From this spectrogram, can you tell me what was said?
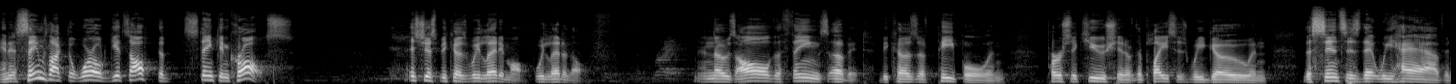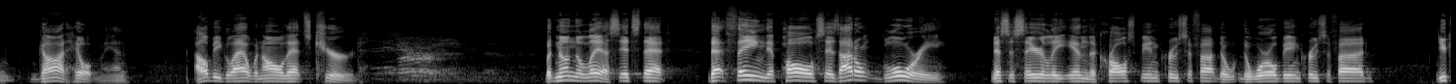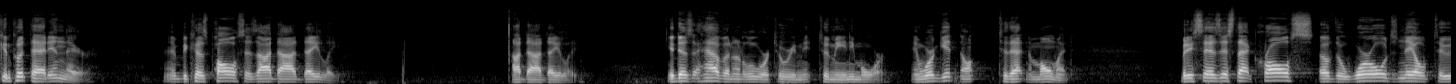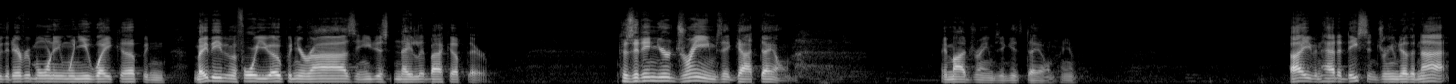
And it seems like the world gets off the stinking cross. It's just because we let him off. We let it off. And knows all the things of it because of people and persecution of the places we go and the senses that we have. And God help, man. I'll be glad when all that's cured. But nonetheless, it's that, that thing that Paul says, I don't glory necessarily in the cross being crucified, the, the world being crucified. You can put that in there. Because Paul says, I die daily. I die daily. It doesn't have an allure to me anymore. And we're getting to that in a moment. But he says it's that cross of the world's nailed to that every morning when you wake up and maybe even before you open your eyes and you just nail it back up there. Because it in your dreams it got down. In my dreams it gets down. Yeah. I even had a decent dream the other night.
